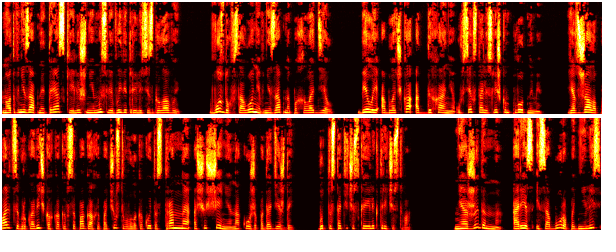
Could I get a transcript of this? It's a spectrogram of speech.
но от внезапной тряски лишние мысли выветрились из головы. Воздух в салоне внезапно похолодел, Белые облачка от дыхания у всех стали слишком плотными. Я сжала пальцы в рукавичках, как и в сапогах, и почувствовала какое-то странное ощущение на коже под одеждой, будто статическое электричество. Неожиданно Арес и Сабура поднялись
